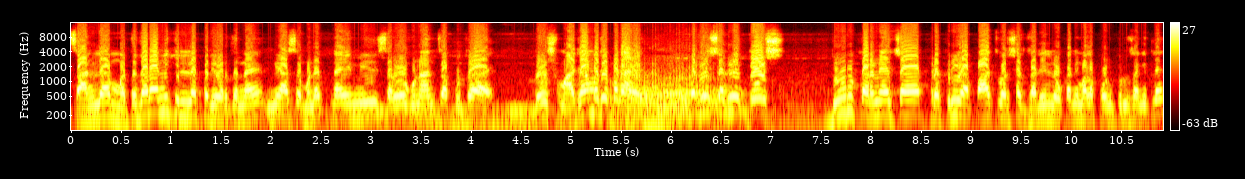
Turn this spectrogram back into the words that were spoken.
चांगल्या मतदारांनी केलेलं परिवर्तन आहे. मी असं म्हणत नाही मी सर्व गुणांचा पुतळा आहे. दोष माझ्यामध्ये पण आहे पण हे सगळे दोष दूर करण्याच्या प्रक्रिया पाच वर्षात झालेली लोकांनी मला फोन करून सांगितलं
